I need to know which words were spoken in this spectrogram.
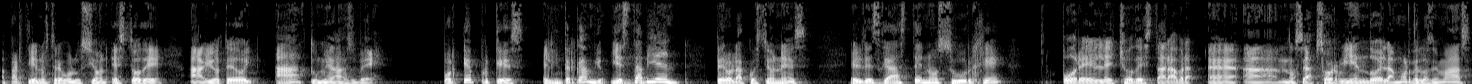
a partir de nuestra evolución, esto de, ah, yo te doy A, tú me das B. ¿Por qué? Porque es el intercambio. Y está bien, pero la cuestión es, el desgaste no surge por el hecho de estar, eh, no sé, absorbiendo el amor de los demás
